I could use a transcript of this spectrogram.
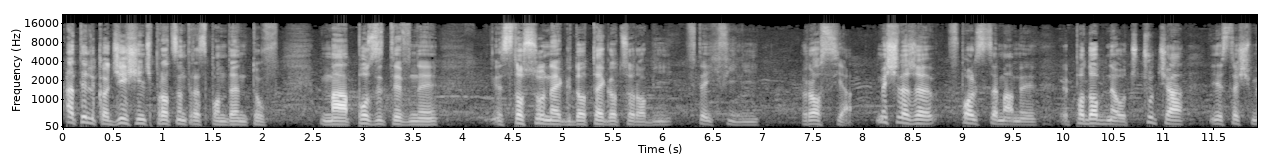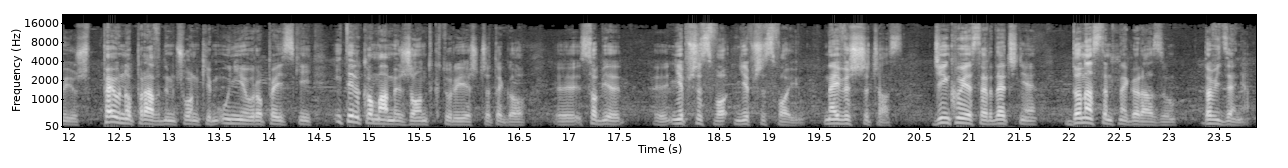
A tylko 10% respondentów ma pozytywny stosunek do tego, co robi w tej chwili Rosja. Myślę, że w Polsce mamy podobne odczucia. Jesteśmy już pełnoprawnym członkiem Unii Europejskiej i tylko mamy rząd, który jeszcze tego y, sobie y, nie, przyswo- nie przyswoił. Najwyższy czas. Dziękuję serdecznie. Do następnego razu. Do widzenia.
